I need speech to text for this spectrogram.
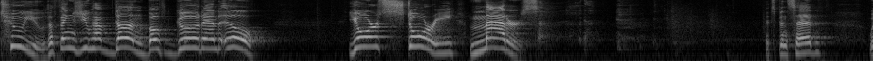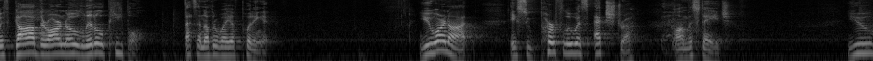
to you, the things you have done, both good and ill. Your story matters. It's been said with God, there are no little people. That's another way of putting it. You are not a superfluous extra on the stage. You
